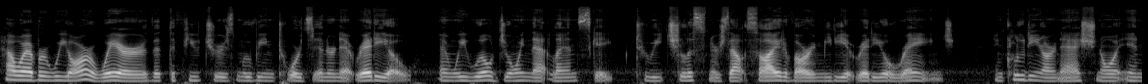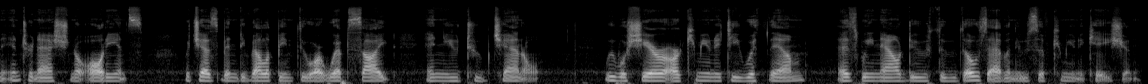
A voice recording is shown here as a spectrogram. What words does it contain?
However, we are aware that the future is moving towards Internet radio, and we will join that landscape to reach listeners outside of our immediate radio range, including our national and international audience, which has been developing through our website and YouTube channel. We will share our community with them as we now do through those avenues of communication.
